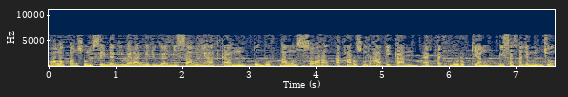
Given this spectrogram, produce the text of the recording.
Walau konsumsi daging merah ini juga bisa menyehatkan tubuh, namun seseorang tetap harus memperhatikan efek buruk yang bisa saja muncul.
